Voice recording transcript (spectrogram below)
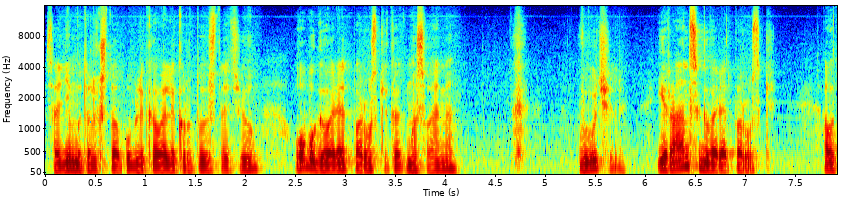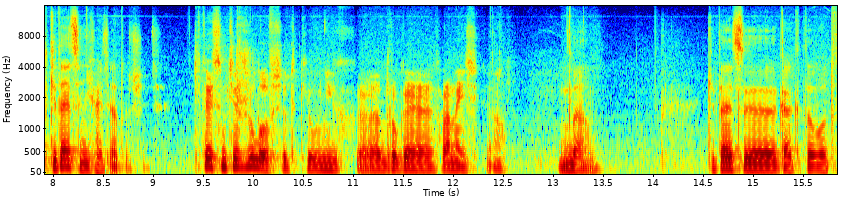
С одним мы только что опубликовали крутую статью. Оба говорят по-русски, как мы с вами. Выучили. Иранцы говорят по-русски. А вот китайцы не хотят учить. Китайцам тяжело, все-таки у них э, другая фонетика. Да. Китайцы как-то вот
